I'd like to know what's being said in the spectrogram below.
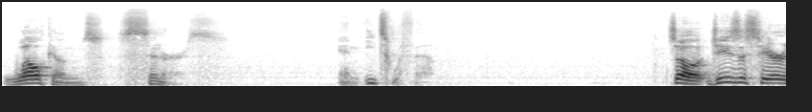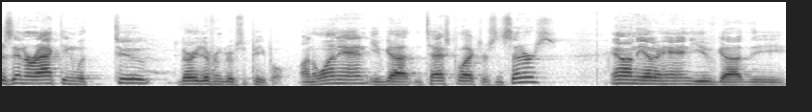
welcomes sinners and eats with them. So, Jesus here is interacting with two very different groups of people. On the one hand, you've got the tax collectors and sinners, and on the other hand, you've got the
